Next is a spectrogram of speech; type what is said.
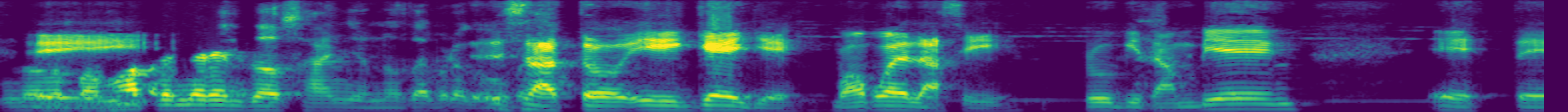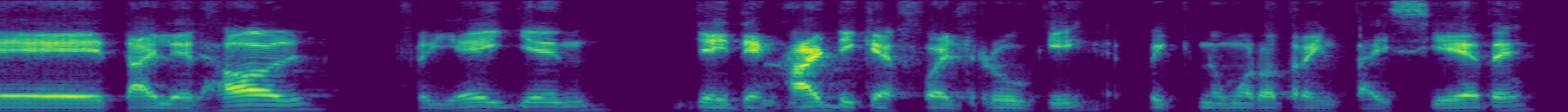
lo vamos a eh, aprender en dos años, no te preocupes. Exacto, y Geye, vamos a ponerlo así. Rookie también. Este, Tyler Hall, free agent. Jaden Hardy, que fue el rookie, pick número 37.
